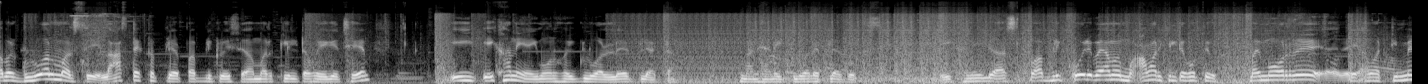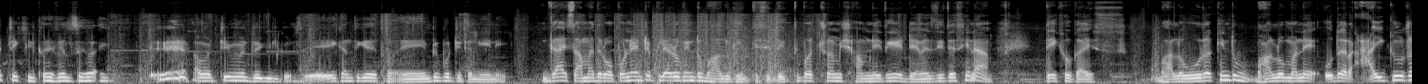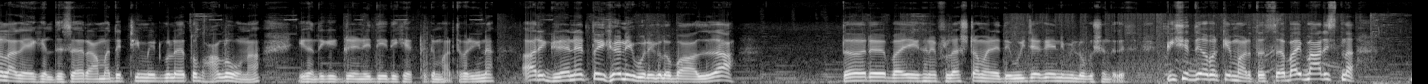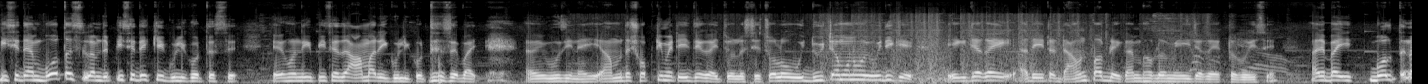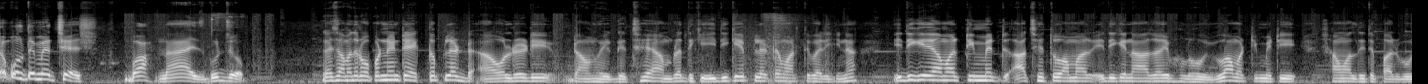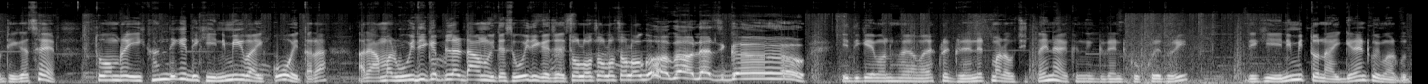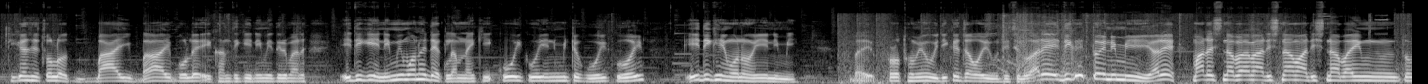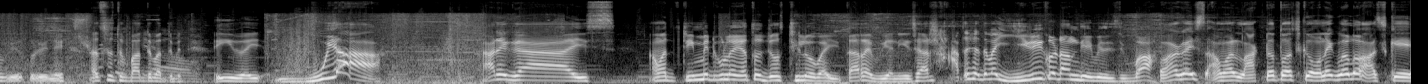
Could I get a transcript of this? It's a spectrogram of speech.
আবার গ্লোয়াল মারছে। লাস্ট একটা প্লেয়ার পাবলিক রয়েছে, আমার কিলটা হয়ে গেছে। এই এখানে মনে হয় গ্লোয়ালের প্লেয়ারটা মানে হ্যাঁ এই গ্লুয়ালের প্লেয়ার করতেছে এইখানে লাস্ট পাবলিক করে ভাই আমার আমার কিলটা করতে ভাই মরে রে আমার টিমমেটরে কিল করে ফেলছে ভাই। আমার টিমমেটরে কিল করছে। এখান থেকে এমপি পট্টিটা নিয়ে নিই। গাইস আমাদের অপোনেন্টের প্লেয়ারও কিন্তু ভালো খেলতেছে। দেখতে পাচ্ছ আমি সামনে দিকে ড্যামেজ দিতেছি না। দেখো গাইস ভালো, ওরা কিন্তু ভালো মানে ওদের আইকিউটা লাগাই খেলতেছে। আর আমাদের টিমমেটগুলো এত ভালো না। এখান থেকে গ্রেনেড দিয়ে দেখি একটাকে মারতে পারি না আরে গ্রেনেড তো এখানেই পড়ে গেলো বাল যা তারে ভাই, এখানে ফ্ল্যাশটা মারিয়ে দিই। ওই জায়গায় এনিমি লোকেশন দেখেছে পিছে দিয়ে আবার কে মারতেছে? ভাই, মারিস না। পিছে দিয়ে আমি বলতেছিলাম যে পিছে দিয়ে কে গুলি করতেছে? এখন দেখি পিছে দিয়ে আমারই গুলি করতেছে, ভাই। আমি বুঝি নাই। আমাদের সব টিমেট এই জায়গায় চলে এসছে। চলো, ওই দুইটা মনে হয় ওইদিকে। এই জায়গায়, আরে, এটা ডাউন পাবলিক আমি ভাবলাম এই জায়গায় একটা রয়েছে। আরে, ভাই, বলতে না বলতে ম্যাচ শেষ? বাহ নাইস গুড জব গাইস আমাদের অপোনেন্টে একটা প্লেয়ার অলরেডি ডাউন হয়ে গেছে। আমরা দেখি এইদিকে প্লেয়ারটা মারতে পারি কিনা। এদিকে আমার টিমমেট আছে, তো আমার এদিকে না যাই ভালো হইব। আমার টিমমেটই সামাল দিতে পারব, ঠিক আছে? তো আমরা এখান থেকে দেখি নিমি ভাই কই তারা? আরে আমার ওইদিকে প্লেয়ার ডাউন হইতেছে, ওইদিকে যাই চলো চলো চলো গো গো লেটস গো এদিকে মনে হয় আমার একটা গ্রেনেড মারা উচিত, তাই না? এখানে গ্রেনেড কুক করে ধরি। দেখি এনিমি তো নাই গ্রেনেড কই মারবো? ঠিক আছে, চলো বাই বাই বলে এখান থেকে এনিমিদের মারে। এদিকে এনিমি মনে হয় দেখলাম নাকি? কই কই এনিমিটা কই কই? এদিকেই মনে হয় এনিমি ভাই, প্রথমে ওইদিকে যাওয়াই উচিত ছিল। আরে, এইদিকে তো এনিমি আরে, মারিস না ভাই, মারিস না মারিস না ভাই তো করিনি আচ্ছা তো বাদ দে বাদ দে। এই ভাই বুয়া! আরে গাইস আমার টিমমেটগুলো এত জোশ ছিল ভাই তারাই বিয়ে নিয়েছে। আর সাথে সাথে ভাই ইরিকো টান দিয়ে ফেলেছি বাহ। গাইস আমার লাকটা তো আজকে অনেক ভালো। আজকে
